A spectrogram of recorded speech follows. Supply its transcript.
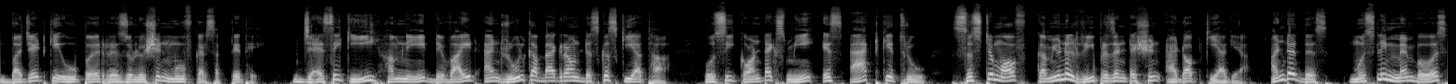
बजट के ऊपर रेजोल्यूशन मूव कर सकते थे। जैसे कि हमने डिवाइड एंड रूल का बैकग्राउंड डिस्कस किया था, उसी कॉन्टेक्स्ट में इस एक्ट के through system of communal representation adopt किया गया। Under this Muslim members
